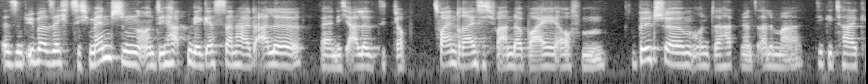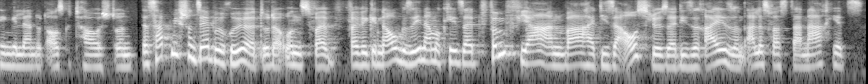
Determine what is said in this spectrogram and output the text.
Es sind über 60 Menschen und die hatten wir gestern halt alle, äh, nicht alle, ich glaube 32 waren dabei auf dem Bildschirm und da hatten wir uns alle mal digital kennengelernt und ausgetauscht. Und das hat mich schon sehr berührt oder uns, weil, weil wir genau gesehen haben, okay, seit fünf Jahren war halt dieser Auslöser, diese Reise und alles, was danach jetzt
